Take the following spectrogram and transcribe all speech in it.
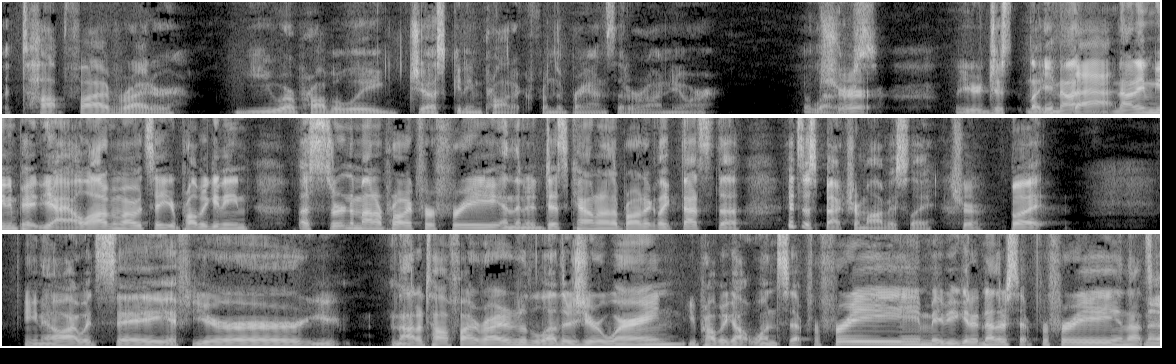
a top five rider, you are probably just getting product from the brands that are on your leathers. Sure. You're just like If not that. not even getting paid. Yeah, a lot of them I would say you're probably getting a certain amount of product for free and then a discount on the product. Like that's the it's a spectrum, obviously. Sure. But you know, I would say if you're you not a top five rider, the leathers you're wearing, you probably got one set for free. Maybe you get another set for free, and that's kind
